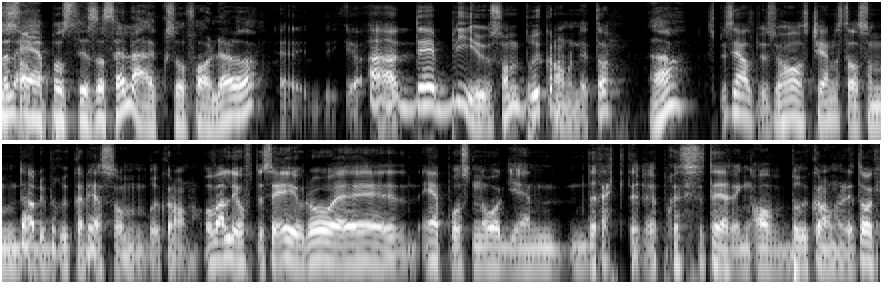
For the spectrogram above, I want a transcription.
Men e-post i seg selv er jo ikke så farlig, er det da? ja, det blir jo som brukernavnet ditt, da. Ja. Spesielt hvis du har tjenester som, der du bruker det som brukernavn. Og veldig ofte så er jo da eh, e-posten òg en direkte representering av brukernavnet ditt òg.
